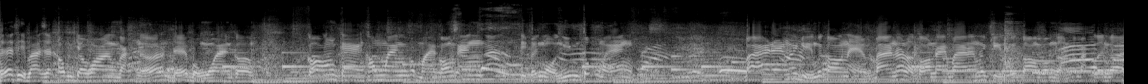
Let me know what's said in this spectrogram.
thế thì ba sẽ không cho con ăn vặt nữa để bụng con ăn cơm. Con càng không ăn mà con ăn á, thì phải ngồi nghiêm túc mà ăn. Ba đang nói chuyện với con nè ba nói là con đang ba đang nói chuyện với con con ngẩng cái mặt lên coi.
